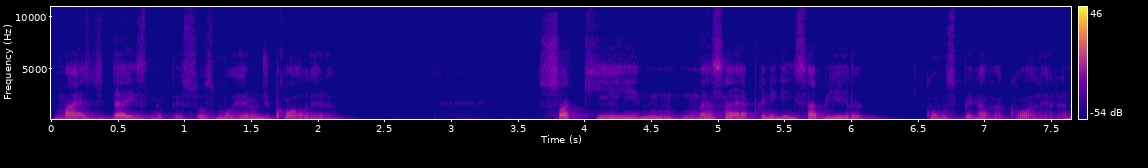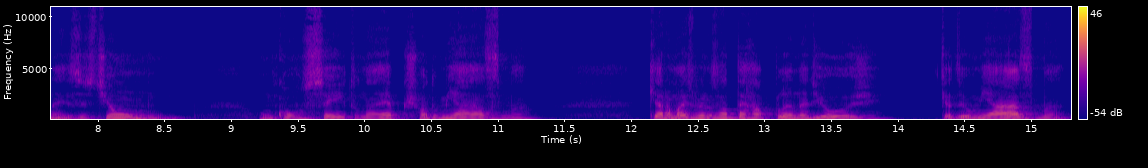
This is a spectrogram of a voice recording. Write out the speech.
mais de 10 mil pessoas morreram de cólera. Só que nessa época ninguém sabia como se pegava cólera. Né? Existia um, um conceito na época chamado miasma, que era mais ou menos a terra plana de hoje. Quer dizer, o miasma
